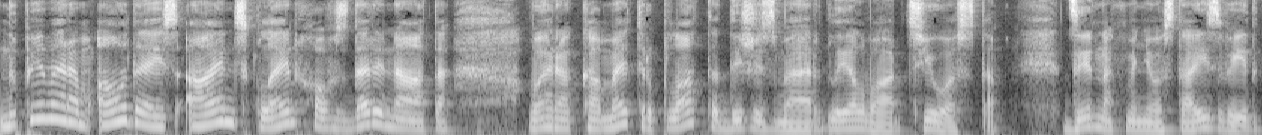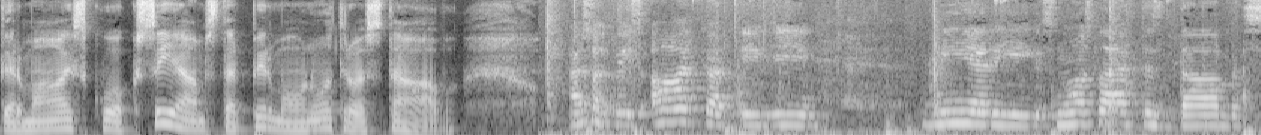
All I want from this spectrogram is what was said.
Nu, piemēram, audējas ainas Klenhofs darināta vairāk kā metru plata dižizmēra lielvārds josta. Dzirnakmeņos tā izvīd gar mājas koku sijām starp pirmo un otro stāvu. Esot bijis ārkārtīgi mierīgas, noslēgtas dabas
